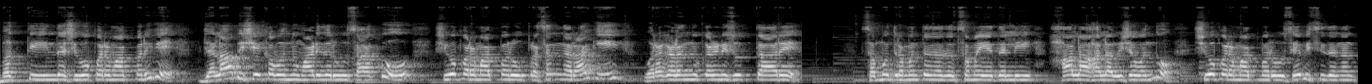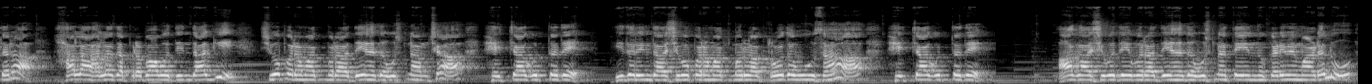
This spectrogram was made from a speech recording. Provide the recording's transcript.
ಭಕ್ತಿಯಿಂದ ಶಿವಪರಮಾತ್ಮರಿಗೆ ಜಲಾಭಿಷೇಕವನ್ನು ಮಾಡಿದರೂ ಸಾಕು, ಶಿವಪರಮಾತ್ಮರು ಪ್ರಸನ್ನರಾಗಿ ವರಗಳನ್ನು ಕರುಣಿಸುತ್ತಾರೆ. ಸಮುದ್ರ ಮಂಥನದ ಸಮಯದಲ್ಲಿ ಹಾಲಾಹಲ ವಿಷವನ್ನು ಶಿವಪರಮಾತ್ಮರು ಸೇವಿಸಿದ ನಂತರ ಹಾಲಾಹಲದ ಪ್ರಭಾವದಿಂದಾಗಿ ಶಿವಪರಮಾತ್ಮರ ದೇಹದ ಉಷ್ಣಾಂಶ ಹೆಚ್ಚಾಗುತ್ತದೆ. ಇದರಿಂದ ಶಿವಪರಮಾತ್ಮರ ಕ್ರೋಧವೂ ಸಹ ಹೆಚ್ಚಾಗುತ್ತದೆ. ಆಗ ಶಿವದೇವರ ದೇಹದ ಉಷ್ಣತೆಯನ್ನು ಕಡಿಮೆ ಮಾಡಲು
